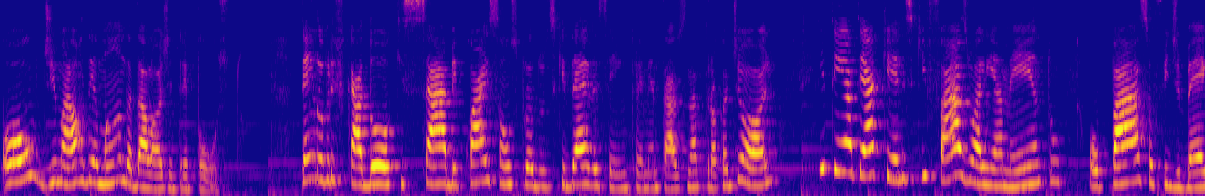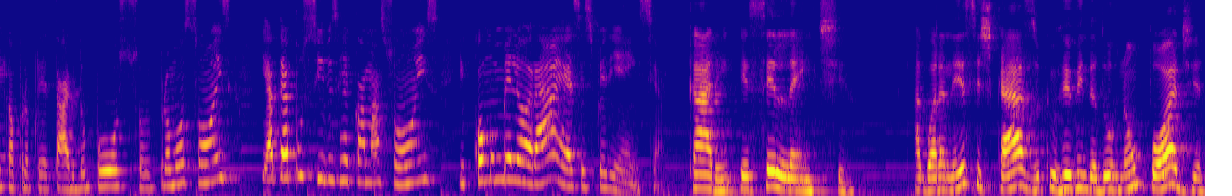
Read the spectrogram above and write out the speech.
ou de maior demanda da loja entreposto. Tem lubrificador que sabe quais são os produtos que devem ser incrementados na troca de óleo e tem até aqueles que fazem o alinhamento ou passam o feedback ao proprietário do posto sobre promoções e até possíveis reclamações e como melhorar essa experiência. Karen, excelente! Agora, nesses casos, o que o revendedor não pode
